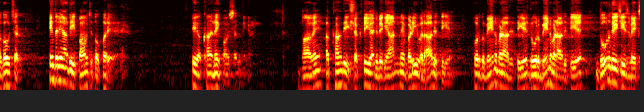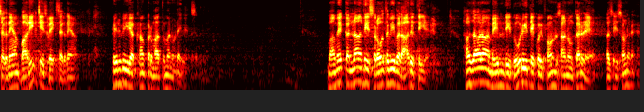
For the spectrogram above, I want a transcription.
ਅਗੋਚਰ, ਇੰਦਰੀਆਂ ਦੀ ਪਹੁੰਚ ਤੋਂ ਪਰੇ ਹੈ। ਇਹ ਅੱਖਾਂ ਨਹੀਂ ਪਹੁੰਚ ਸਕਦੀਆਂ। ਭਾਵੇਂ ਅੱਖਾਂ ਦੀ ਸ਼ਕਤੀ ਅੱਜ ਵਿਗਿਆਨ ਨੇ ਬੜੀ ਵਧਾ ਦਿੱਤੀ ਹੈ, ਖੁਰਦਬੀਨ ਬਣਾ ਦਿੱਤੀ ਹੈ, ਦੂਰਬੀਨ ਬਣਾ ਦਿੱਤੀ ਹੈ, ਦੂਰ ਦੀ ਚੀਜ਼ ਵੇਖ ਸਕਦੇ ਹਾਂ, ਬਾਰੀਕ ਚੀਜ਼ ਵੇਖ ਸਕਦੇ ਹਾਂ, ਫਿਰ ਵੀ ਅੱਖਾਂ ਪਰਮਾਤਮਾ ਨੂੰ ਨਹੀਂ ਵੇਖ ਸਕਦੀਆਂ ਭਾਵੇਂ ਕੰਨਾਂ ਦੀ ਸਰੋਤ ਵੀ ਵਧਾ ਦਿੱਤੀ ਹੈ ਹਜ਼ਾਰਾਂ ਮੀਲ ਦੀ ਦੂਰੀ ਤੇ ਕੋਈ ਫੋਨ ਸਾਨੂੰ ਕਰ ਰਿਹਾ ਅਸੀਂ ਸੁਣ ਰਹੇ ਹਾਂ।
